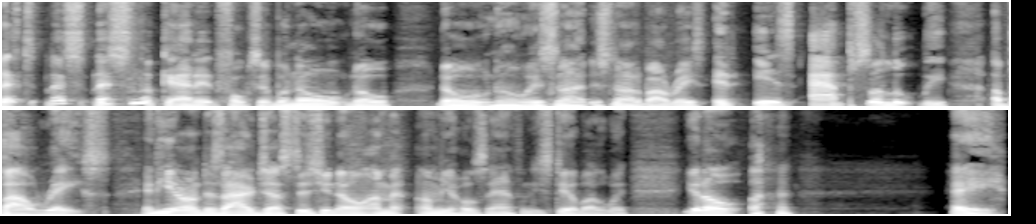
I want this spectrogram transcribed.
let's let's let's look at it, folks. Say, well, no, no, no, no. It's not. It's not about race. It is absolutely about race. And here on Desire Justice, you know, I'm I'm your host Anthony Steele, by the way. You know, hey,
